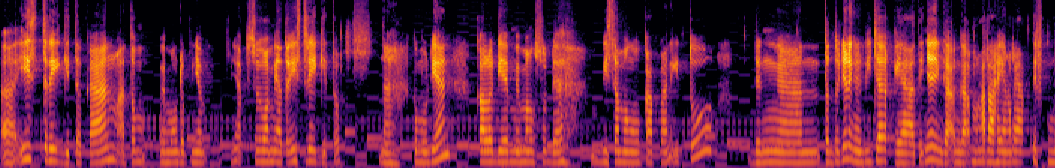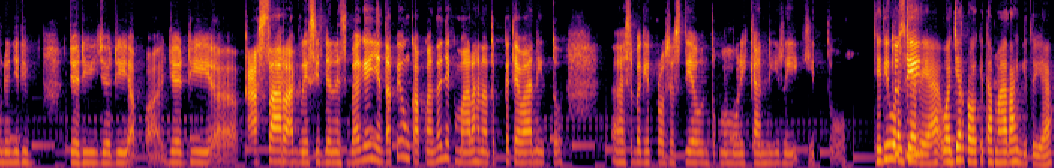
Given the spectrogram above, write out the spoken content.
uh, istri gitu kan, atau memang udah punya punya suami atau istri gitu. Nah, kemudian kalau dia memang sudah bisa mengungkapkan itu dengan tentunya dengan bijak ya artinya nggak nggak marah yang reaktif kemudian jadi jadi jadi apa jadi uh, kasar agresif dan lain sebagainya tapi ungkapkan saja kemarahan atau kekecewaan itu uh, sebagai proses dia untuk memulihkan diri gitu. Jadi itu wajar sih. ya, wajar kalau kita marah gitu ya.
